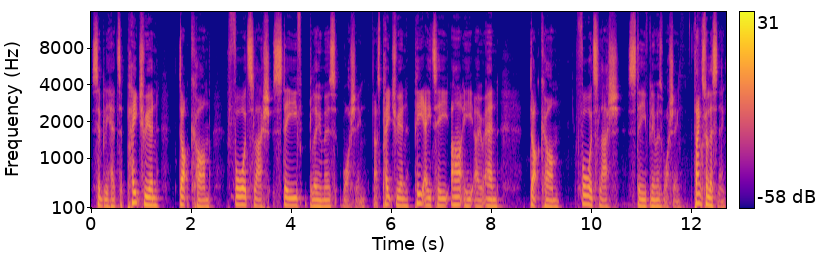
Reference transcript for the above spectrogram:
simply head to patreon.com forward slash Steve Bloomers Washing. That's Patreon, P A T R E O N dot com forward slash Steve Bloomers Washing. Thanks for listening.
